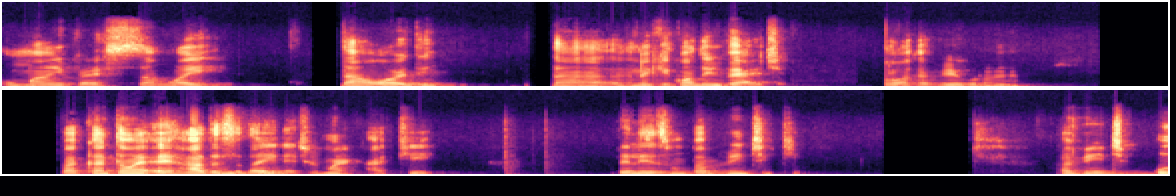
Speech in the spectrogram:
uma inversão aí da ordem da, né? Que quando inverte coloca vírgula, né? Bacana. Então é, errado essa daí, né? Deixa eu marcar aqui. Beleza, vamos para 20 aqui a 20. O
